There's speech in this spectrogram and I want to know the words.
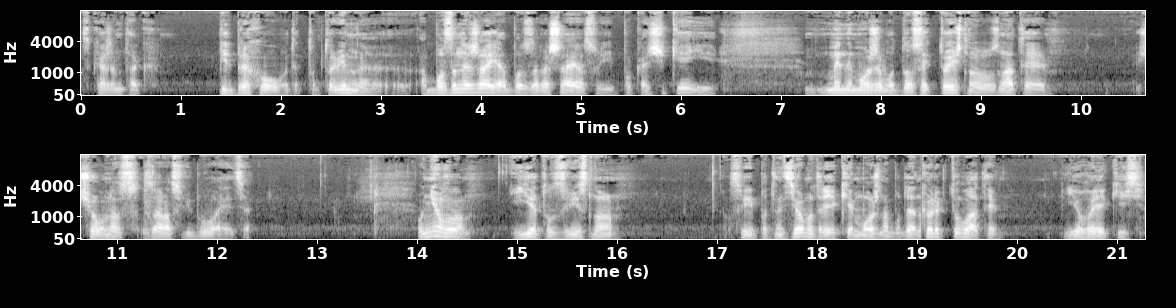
скажімо так, підбреховувати. Тобто він е, або занижає, або завишає свої показчики, і ми не можемо досить точно знати, що у нас зараз відбувається. У нього Є тут, звісно, свій потенціометр, яким можна буде коректувати його якісь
